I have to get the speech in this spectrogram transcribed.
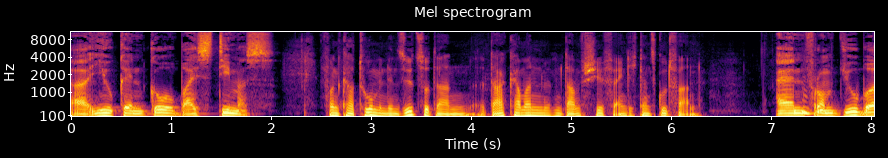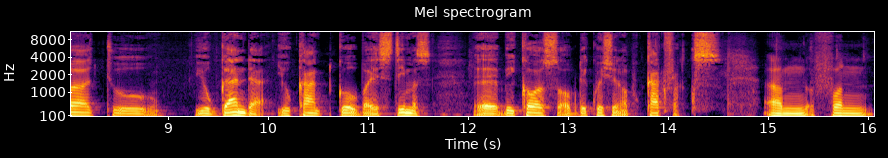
uh, you can go by steamers. Von Khartoum in den Südsudan, da kann man mit dem Dampfschiff eigentlich ganz gut fahren. And from Juba to Uganda, you can't go by steamers uh, because of the question of cataracts. Ähm, von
